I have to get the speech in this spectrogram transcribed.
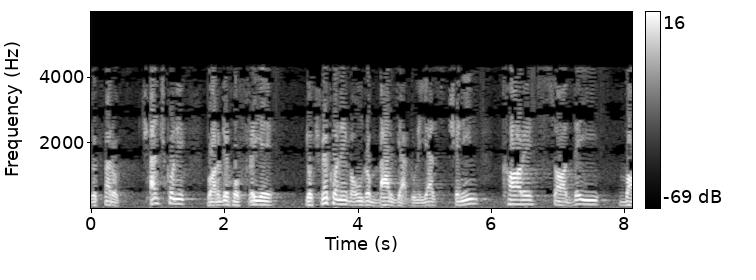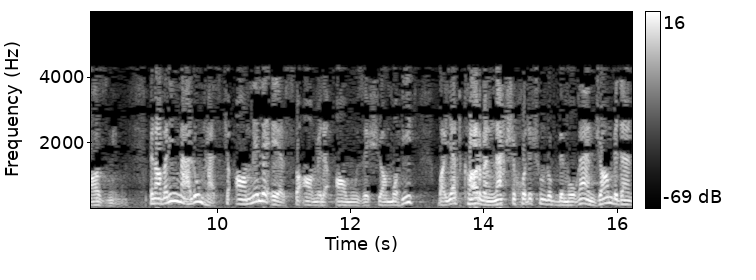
دکمه رو کج کنه وارد حفره دکمه کنه و اون رو برگردونه. یا از چنین کار ساده ای باز میمون بنابراین معلوم هست که عامل ارث و عامل آموزش یا محیط باید کار و نقش خودشون رو به موقع انجام بدن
